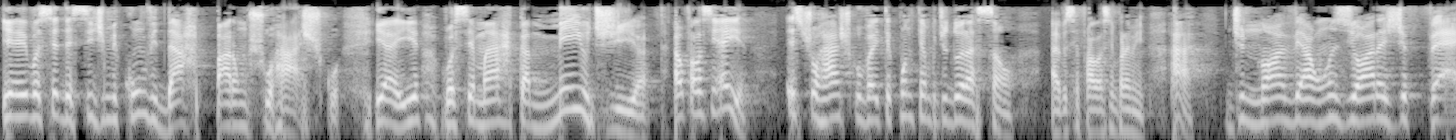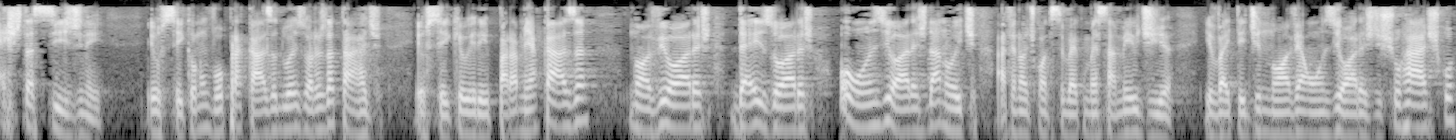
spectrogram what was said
e aí você decide me convidar para um churrasco. E aí você marca meio-dia. Aí eu falo assim: aí, esse churrasco vai ter quanto tempo de duração? Aí você fala assim para mim: ah, de 9 a 11 horas de festa, Sidney eu sei que eu não vou para casa duas horas da tarde. Eu sei que eu irei para a minha casa 9 horas, 10 horas ou 11 horas da noite. Afinal de contas, você vai começar meio-dia e vai ter de 9 a 11 horas de churrasco.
